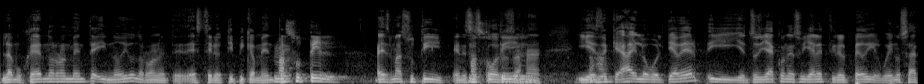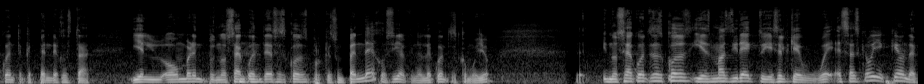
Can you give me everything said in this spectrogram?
la mujer normalmente, y no digo normalmente, estereotípicamente Más sutil. es más sutil en esas Más cosas, sutil. ajá. Y es de que, ay, lo volteé a ver y entonces ya con eso ya le tiré el pedo y el güey no se da cuenta qué pendejo está. Y el hombre pues no se da cuenta de esas cosas porque es un pendejo, sí, al final de cuentas, como yo. Y no se da cuenta de esas cosas y es más directo y es el que, güey, ¿sabes qué? Oye, ¿qué onda?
